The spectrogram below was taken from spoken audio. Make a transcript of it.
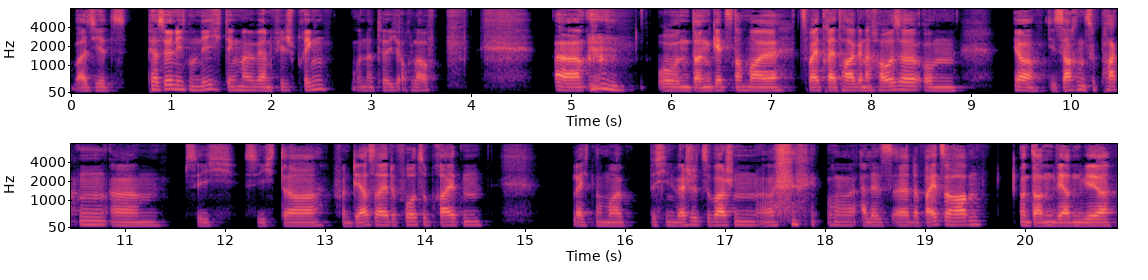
weiß ich jetzt persönlich noch nicht. Ich denke mal, wir werden viel springen und natürlich auch laufen. Ähm, und dann geht's nochmal zwei, drei Tage nach Hause, um ja die Sachen zu packen, ähm, sich, sich da von der Seite vorzubereiten vielleicht nochmal ein bisschen Wäsche zu waschen, äh, um alles äh, dabei zu haben. Und dann werden wir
